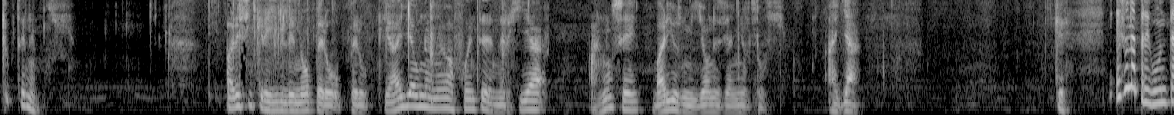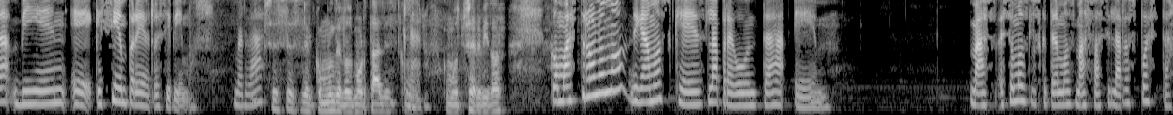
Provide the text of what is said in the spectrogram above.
¿Qué obtenemos? Parece increíble, ¿no? Pero, pero que haya una nueva fuente de energía a, no sé, varios millones de años luz, allá, es una pregunta bien eh, que siempre recibimos. ¿verdad? Ese es el común de los mortales, como, claro. como tu servidor. Como astrónomo, digamos que es la pregunta em, más, somos los que tenemos más fácil la respuesta,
